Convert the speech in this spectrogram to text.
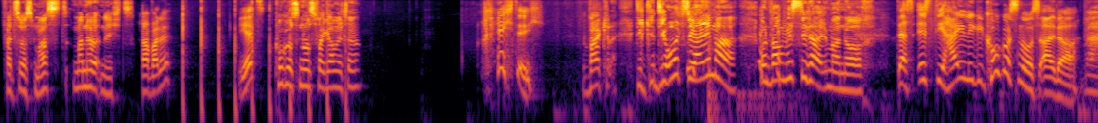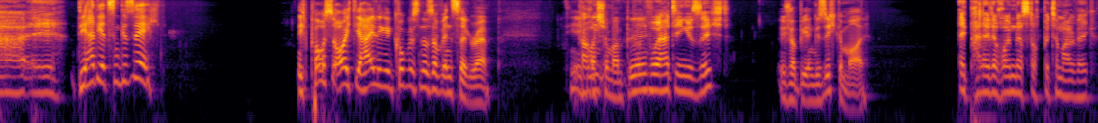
Falls du was machst, man hört nichts. Ah, warte. Jetzt? Kokosnuss vergammelter. Richtig. War. Die, die holst du ja immer. Und warum ist die da immer noch? Das ist die heilige Kokosnuss, Alter. Ah, ey. Die hat jetzt ein Gesicht. Ich poste euch die heilige Kokosnuss auf Instagram. Hier, ich mach schon mal ein Bild. Woher hat die ein Gesicht? Ich habe ihr ein Gesicht gemalt. Ey, Palette, räum das doch bitte mal weg.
